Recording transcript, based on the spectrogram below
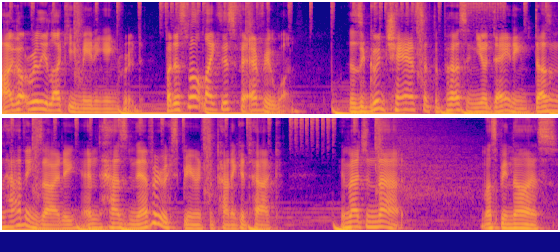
I got really lucky meeting Ingrid, but it's not like this for everyone. There's a good chance that the person you're dating doesn't have anxiety and has never experienced a panic attack. Imagine that. Must be nice.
